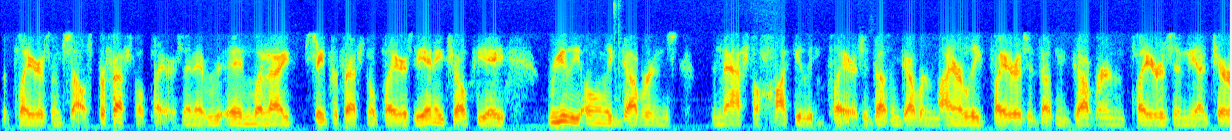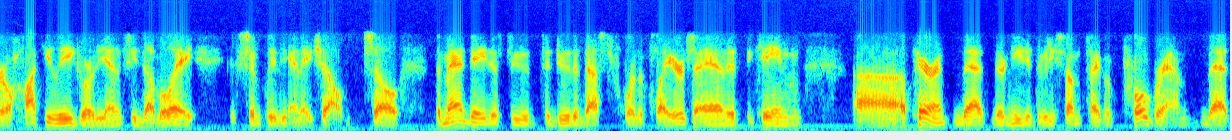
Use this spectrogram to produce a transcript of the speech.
the players themselves, professional players. And, it, and when I say professional players, the NHLPA really only governs the National Hockey League players. It doesn't govern minor league players. It doesn't govern players in the Ontario Hockey League or the NCAA. It's simply the NHL. So the mandate is to to do the best for the players, and it became uh, apparent that there needed to be some type of program that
